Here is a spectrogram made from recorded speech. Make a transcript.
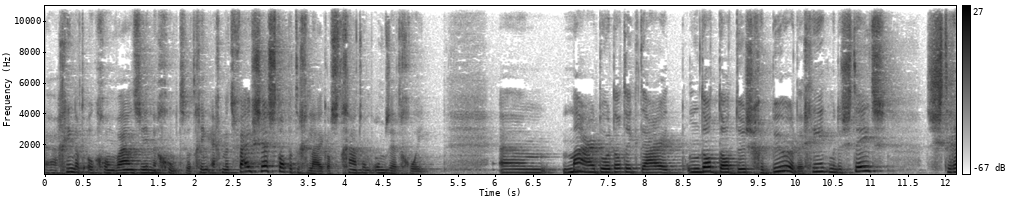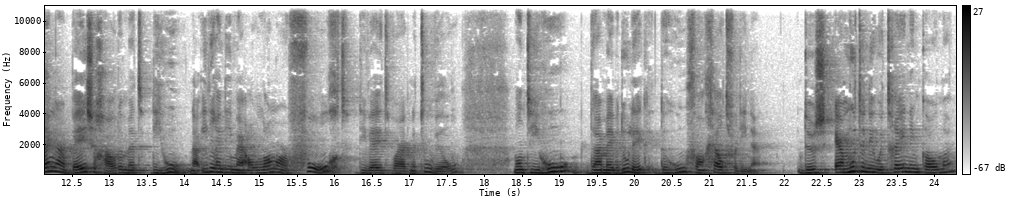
uh, ging dat ook gewoon waanzinnig goed. Dat ging echt met vijf, zes stappen tegelijk als het gaat om omzetgroei. Um, maar doordat ik daar, omdat dat dus gebeurde, ging ik me dus steeds strenger bezighouden met die hoe. Nou, iedereen die mij al langer volgt, die weet waar ik naartoe wil. Want die hoe, daarmee bedoel ik de hoe van geld verdienen. Dus er moet een nieuwe training komen.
